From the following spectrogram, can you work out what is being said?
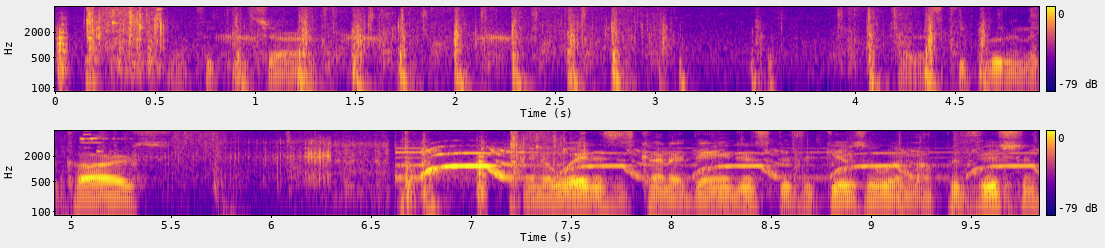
Not too concerned. Let's keep looting the cars. In a way, this is kind of dangerous because it gives away my position.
